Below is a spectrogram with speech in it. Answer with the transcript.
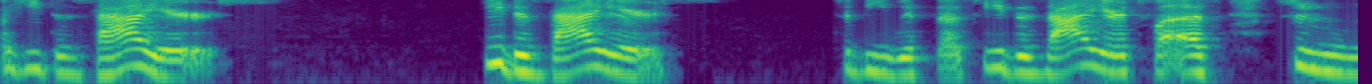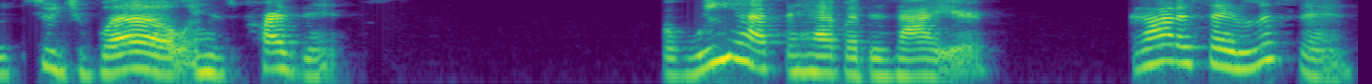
But he desires. He desires to be with us. He desires for us to to dwell in his presence. But we have to have a desire. God to say, listen,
